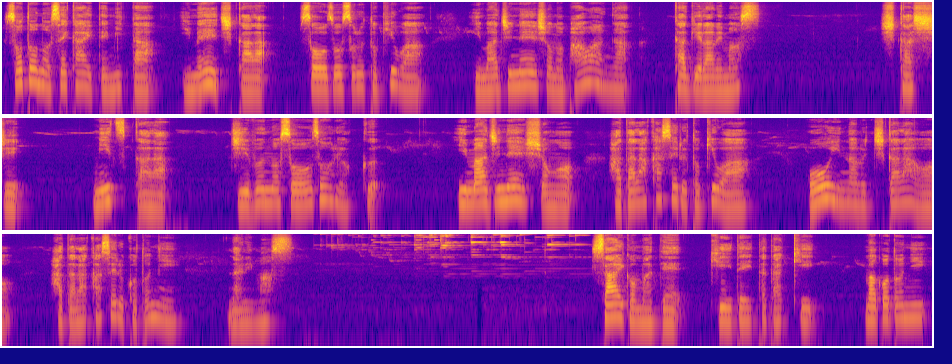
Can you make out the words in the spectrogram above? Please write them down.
外の世界で見たイメージから想像するときは、イマジネーションのパワーが限られます。しかし、自ら自分の想像力、イマジネーションを働かせるときは、大いなる力を働かせることになります。最後まで聞いていただき、誠に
